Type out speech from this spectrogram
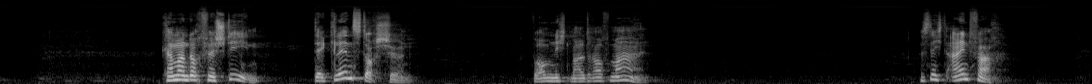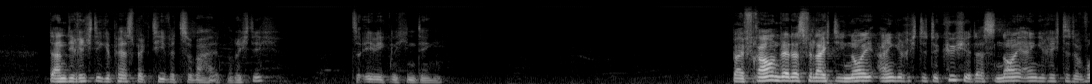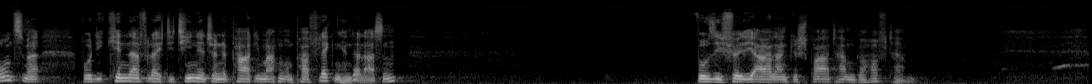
Kann man doch verstehen. Der glänzt doch schön. Warum nicht mal drauf malen? Es ist nicht einfach, dann die richtige Perspektive zu behalten, richtig? Zu ewiglichen Dingen. Bei Frauen wäre das vielleicht die neu eingerichtete Küche, das neu eingerichtete Wohnzimmer, wo die Kinder, vielleicht die Teenager eine Party machen und ein paar Flecken hinterlassen wo sie für jahrelang gespart haben, gehofft haben.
